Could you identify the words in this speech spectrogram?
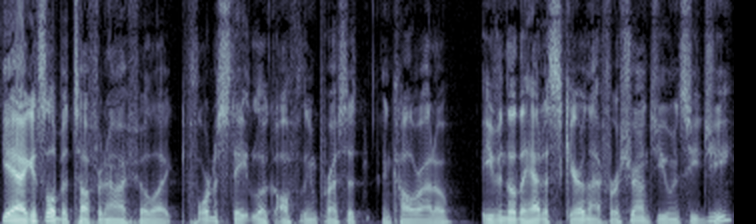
Yeah, it gets a little bit tougher now. I feel like Florida State looked awfully impressive in Colorado, even though they had a scare in that first round to UNCG.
